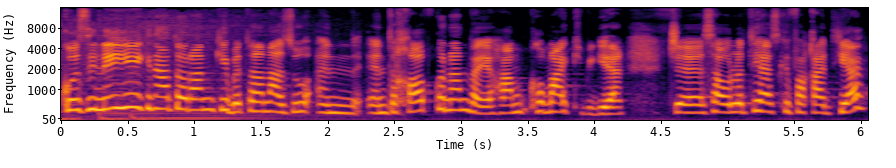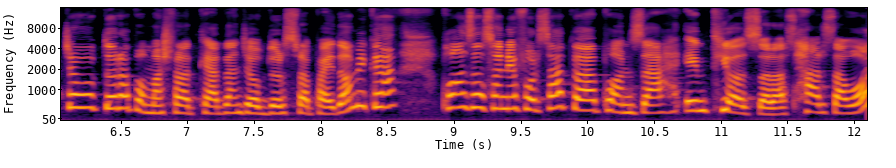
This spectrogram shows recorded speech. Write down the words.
گزینه یک ندارن که بتونن از او ان- انتخاب کنن و یا هم کمک بگیرن. سوالاتی هست که فقط یک جواب داره با مشورت کردن جواب درست را پیدا می‌کنن. 15 ثانیه فرصت و 15 امتیاز داره. هر سوال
